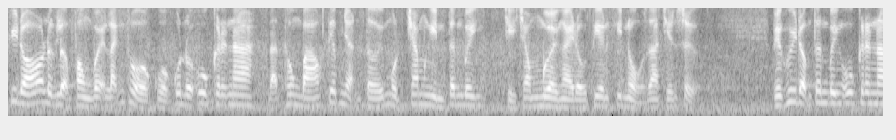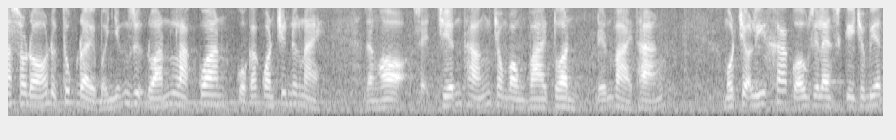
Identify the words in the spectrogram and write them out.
Khi đó, lực lượng phòng vệ lãnh thổ của quân đội Ukraine đã thông báo tiếp nhận tới 100.000 tân binh chỉ trong 10 ngày đầu tiên khi nổ ra chiến sự. Việc huy động tân binh Ukraine sau đó được thúc đẩy bởi những dự đoán lạc quan của các quan chức nước này rằng họ sẽ chiến thắng trong vòng vài tuần đến vài tháng. Một trợ lý khác của ông Zelensky cho biết,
